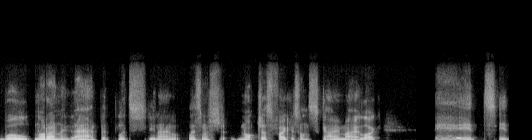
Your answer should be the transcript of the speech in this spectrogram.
Well, not only that, but let's you know, let's not not just focus on ScoMo. Like it's it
